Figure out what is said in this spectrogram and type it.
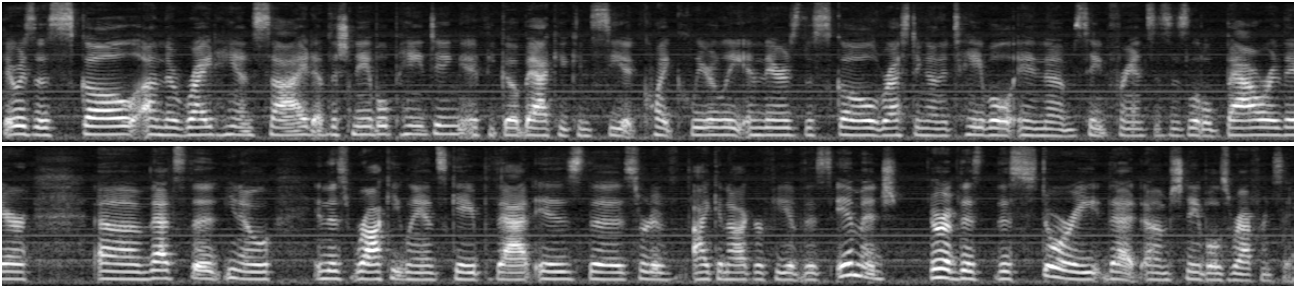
there was a skull on the right-hand side of the Schnabel painting. If you go back, you can see it quite clearly, and there's the skull resting on a table in um, St. Francis's little bower there. Um, that's the, you know, in this rocky landscape. That is the sort of iconography of this image, or of this, this story that um, Schnabel is referencing.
